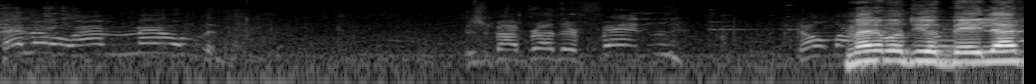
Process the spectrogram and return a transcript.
Hello, I'm Melvin. This is my brother Fenton. Merhaba diyor beyler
